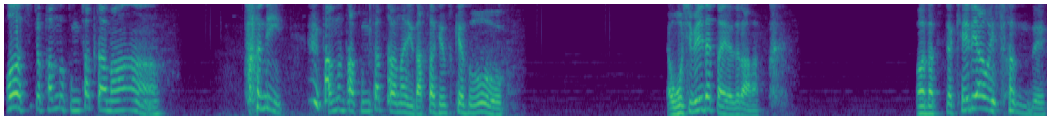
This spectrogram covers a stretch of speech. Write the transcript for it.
어 진짜 방금 붕 찼잖아. 아니 방금 다붕 찼잖아. 이 낙사 계속해서. 야, 51 됐다 얘들아 와 나 진짜 캐리하고 있었는데.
